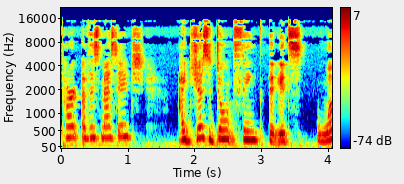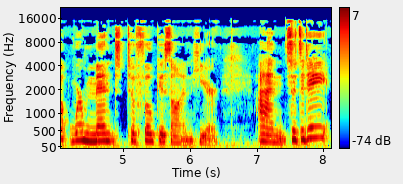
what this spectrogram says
part of this message, I just don't think that it's what we're meant to focus on here. Um, so today,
